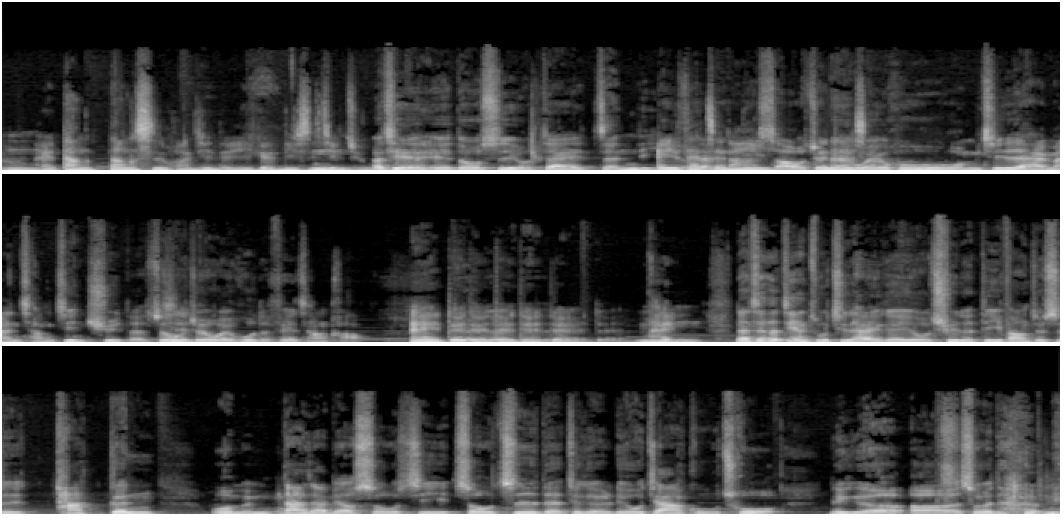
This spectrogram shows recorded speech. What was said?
嗯，哎、嗯，当当时环境的一个历史建筑、嗯，而且也都是有在整理，哎，在整理，我觉得那个维护我们其实还蛮常进去的，所以我觉得维护的非常好。哎，对对对对对对，嗯，那这个建筑其实还有一个有趣的地方，就是它跟我们大家比较熟悉、熟知的这个刘家古厝。那个呃，所谓的 民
